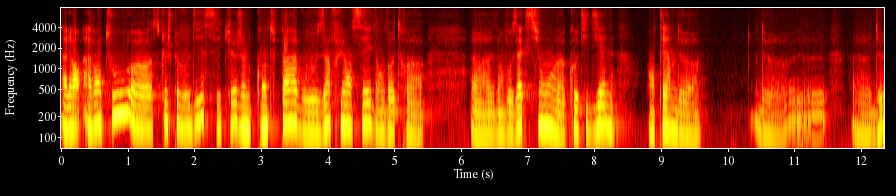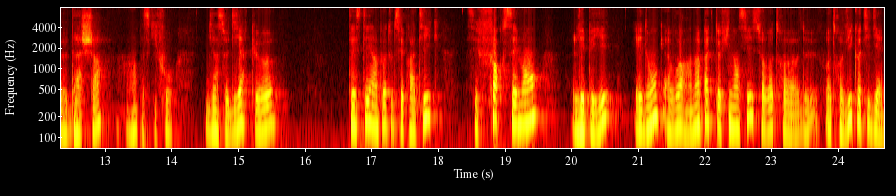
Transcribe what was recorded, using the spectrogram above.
Alors avant tout, ce que je peux vous dire, c'est que je ne compte pas vous influencer dans votre dans vos actions quotidiennes en termes de euh, de, d'achat, hein, parce qu'il faut bien se dire que tester un peu toutes ces pratiques, c'est forcément les payer et donc avoir un impact financier sur votre, de, votre vie quotidienne.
